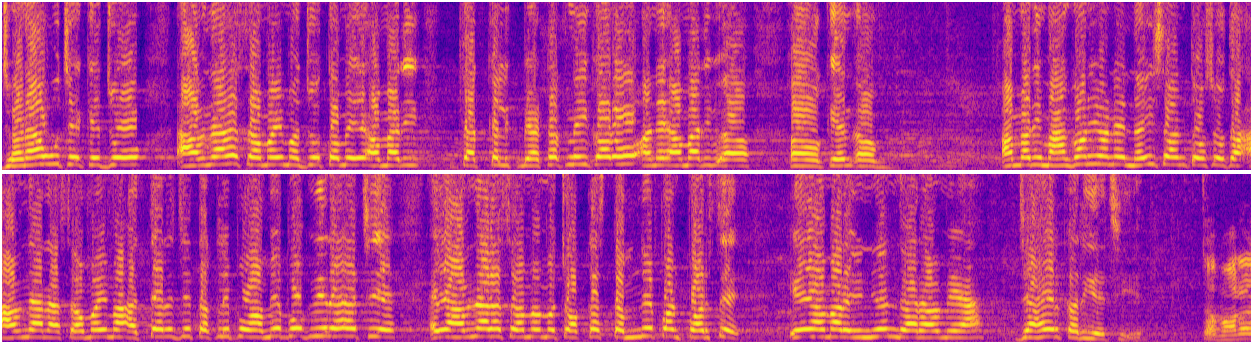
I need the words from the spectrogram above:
જણાવવું છે કે જો આવનારા સમયમાં જો તમે અમારી તાત્કાલિક બેઠક નહીં કરો અને અમારી અ, અ, કેન- અ, અમારી માંગણીઓને નહીં સંતોષો તો આવનારા સમયમાં અત્યારે જે તકલીફો અમે ભોગવી રહ્યા છીએ, એ આવનારા સમયમાં ચોક્કસ તમને પણ પડશે. એ અમારા યુનિયન દ્વારા અમે આ જાહેર કરીએ છીએ. તમારા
